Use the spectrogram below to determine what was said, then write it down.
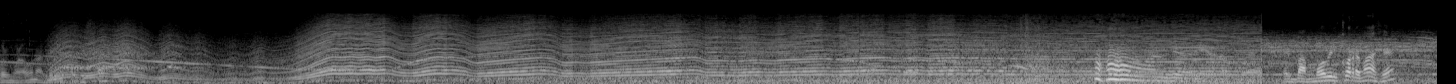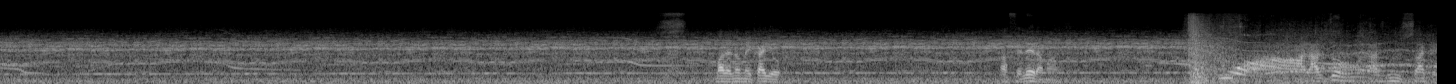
Fórmula 1 aquí. El Batmóvil corre más, ¿eh? Vale, no me callo. Acelera más. ¡Uah! Las dos ruedas de un saque.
